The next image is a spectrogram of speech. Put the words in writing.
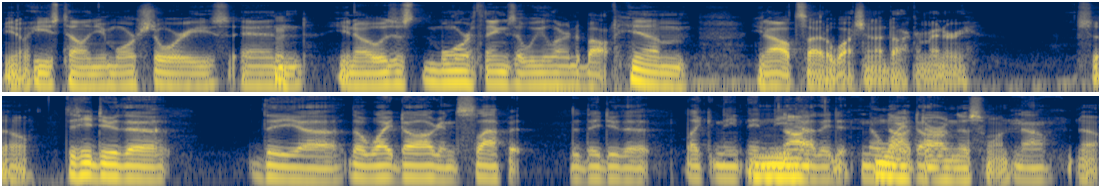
you know he's telling you more stories, and you know it was just more things that we learned about him, you know, outside of watching a documentary. So Did he do the the uh, the white dog and slap it? Did they do the like in, in not how they did no not white dog? during this one. No, No.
